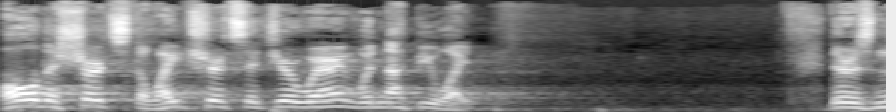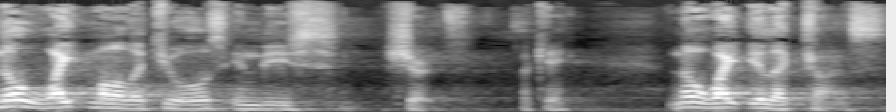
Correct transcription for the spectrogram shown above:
all the shirts, the white shirts that you're wearing, would not be white. There's no white molecules in these shirts, okay? No white electrons.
